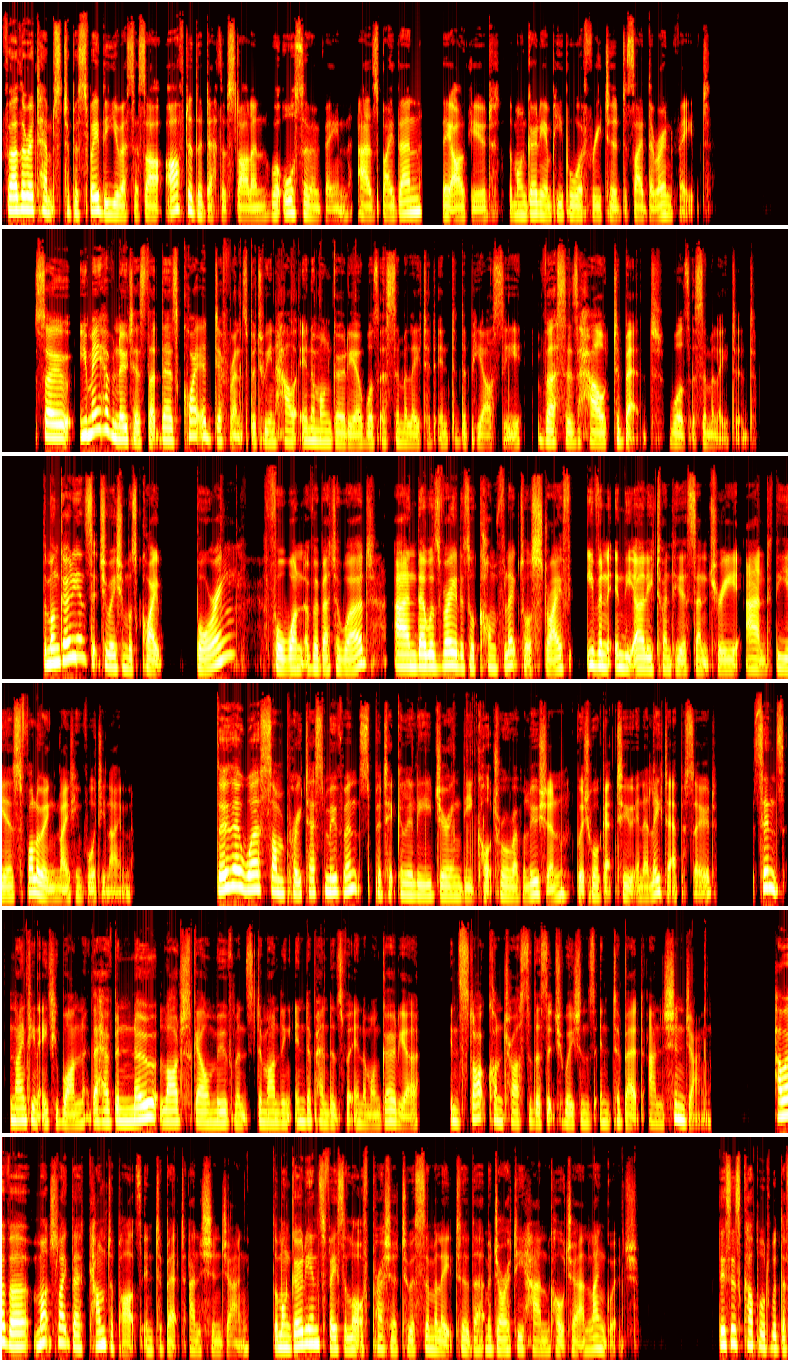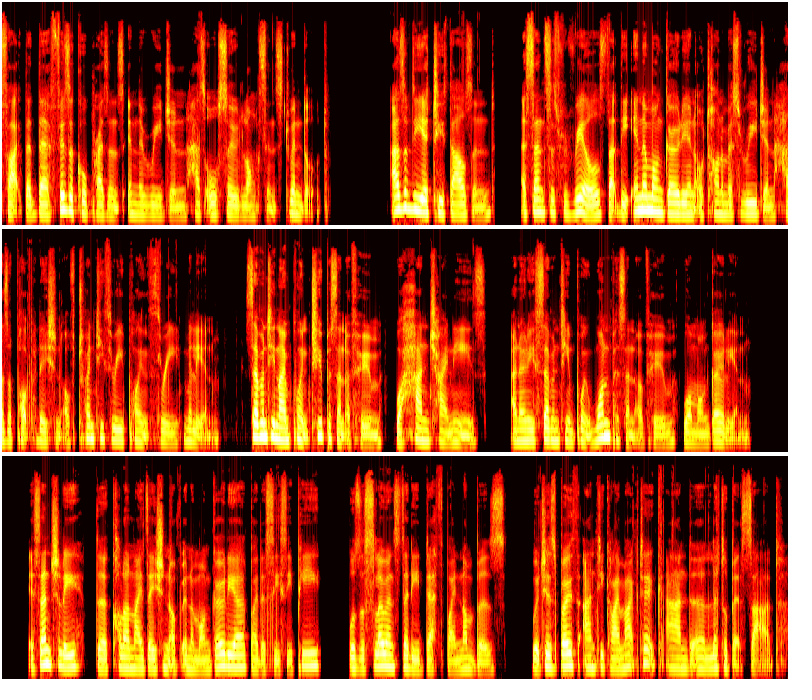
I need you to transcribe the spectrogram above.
Further attempts to persuade the USSR after the death of Stalin were also in vain, as by then, they argued, the Mongolian people were free to decide their own fate. So, you may have noticed that there's quite a difference between how Inner Mongolia was assimilated into the PRC versus how Tibet was assimilated. The Mongolian situation was quite boring, for want of a better word, and there was very little conflict or strife even in the early 20th century and the years following 1949. Though there were some protest movements, particularly during the Cultural Revolution, which we'll get to in a later episode, since 1981 there have been no large scale movements demanding independence for Inner Mongolia, in stark contrast to the situations in Tibet and Xinjiang. However, much like their counterparts in Tibet and Xinjiang, the Mongolians face a lot of pressure to assimilate to the majority Han culture and language. This is coupled with the fact that their physical presence in the region has also long since dwindled. As of the year 2000, a census reveals that the Inner Mongolian Autonomous Region has a population of 23.3 million, 79.2% of whom were Han Chinese, and only 17.1% of whom were Mongolian. Essentially, the colonization of Inner Mongolia by the CCP was a slow and steady death by numbers, which is both anticlimactic and a little bit sad.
